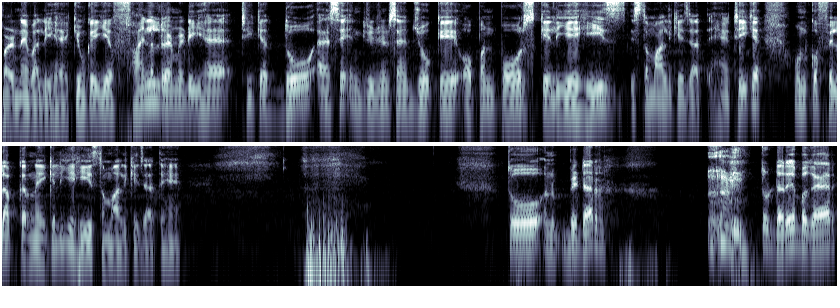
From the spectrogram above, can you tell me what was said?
पड़ने वाली है, क्योंकि ये फाइनल रेमेडी है, ठीक है? दो ऐसे इंग्रेडिएंट्स हैं जो कि ओपन पोर्स के लिए ही इस्तेमाल किए जाते हैं, ठीक है? उनको फिलअप करने के लिए ही इस्तेमाल किए जाते हैं। तो बेडर तो डरे बगैर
